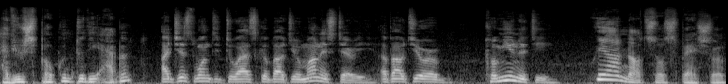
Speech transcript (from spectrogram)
Have you spoken to the abbot? I just wanted to ask about your monastery, about your community. We are not so special.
